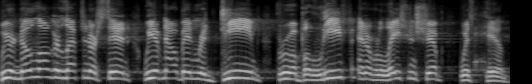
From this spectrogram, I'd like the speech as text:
We are no longer left in our sin. We have now been redeemed through a belief and a relationship with Him.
